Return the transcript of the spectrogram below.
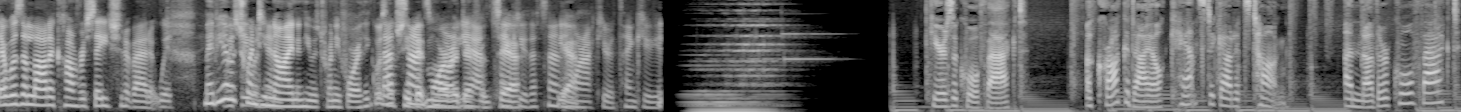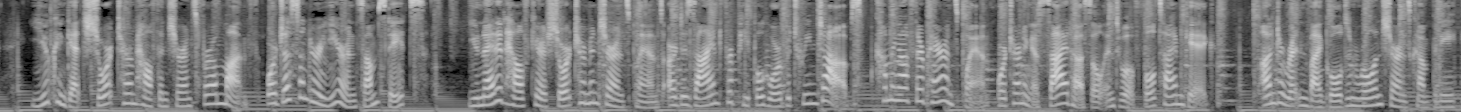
there was a lot of conversation about it. With Maybe I was you and 29 and he was 24. I think it was That actually a bit sounds more, of a difference. yeah, thank yeah. you. That sounds yeah. more accurate. Thank you. Here's a cool fact a crocodile can't stick out its tongue. Another cool fact you can get short term health insurance for a month or just under a year in some states. United Healthcare short term insurance plans are designed for people who are between jobs, coming off their parents' plan, or turning a side hustle into a full time gig. Underwritten by Golden Rule Insurance Company,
